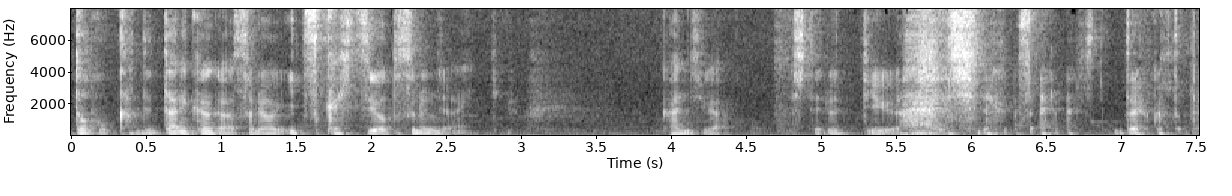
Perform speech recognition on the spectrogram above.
どこかで誰かがそれをいつか必要とするんじゃないっていう感じがしてるっていう話でございました。ということで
